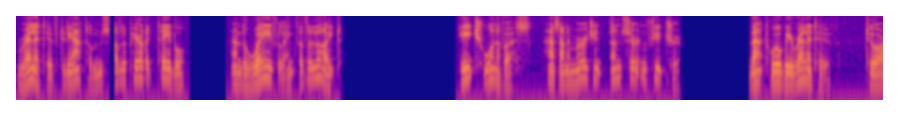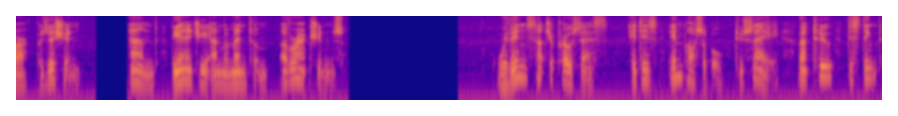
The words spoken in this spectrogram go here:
relative to the atoms of the periodic table and the wavelength of the light. Each one of us has an emergent uncertain future that will be relative to our position and the energy and momentum of our actions. Within such a process, it is impossible to say that two distinct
